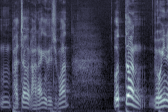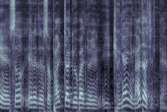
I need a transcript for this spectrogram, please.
음, 발작을 안 하게 되지만 어떠한 요인에 의해서 예를 들어서 발작 유발 요인 이 경향이 낮아질 때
